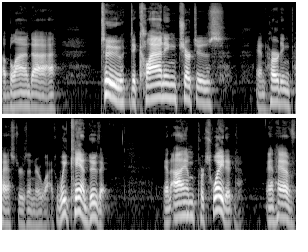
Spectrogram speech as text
a blind eye to declining churches and hurting pastors and their wives. We can do that. And I am persuaded and have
